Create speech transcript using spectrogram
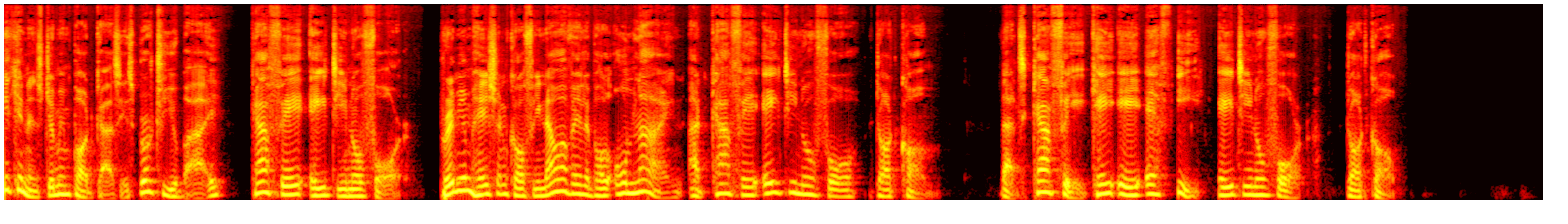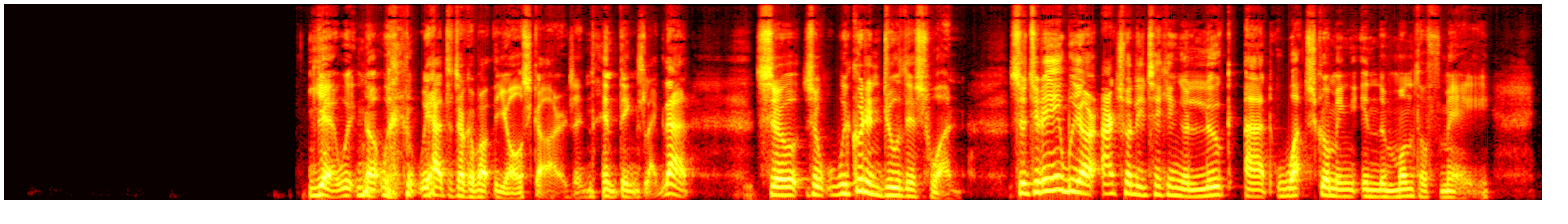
Kicking and Streaming Podcast is brought to you by Kafe 1804. Premium Haitian coffee now available online at kafe1804.com. That's cafe, K A F E, 1804.com. Yeah, we no, we had to talk about the All and, and things like that. So so we couldn't do this one. So today we are actually taking a look at what's coming in the month of May,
